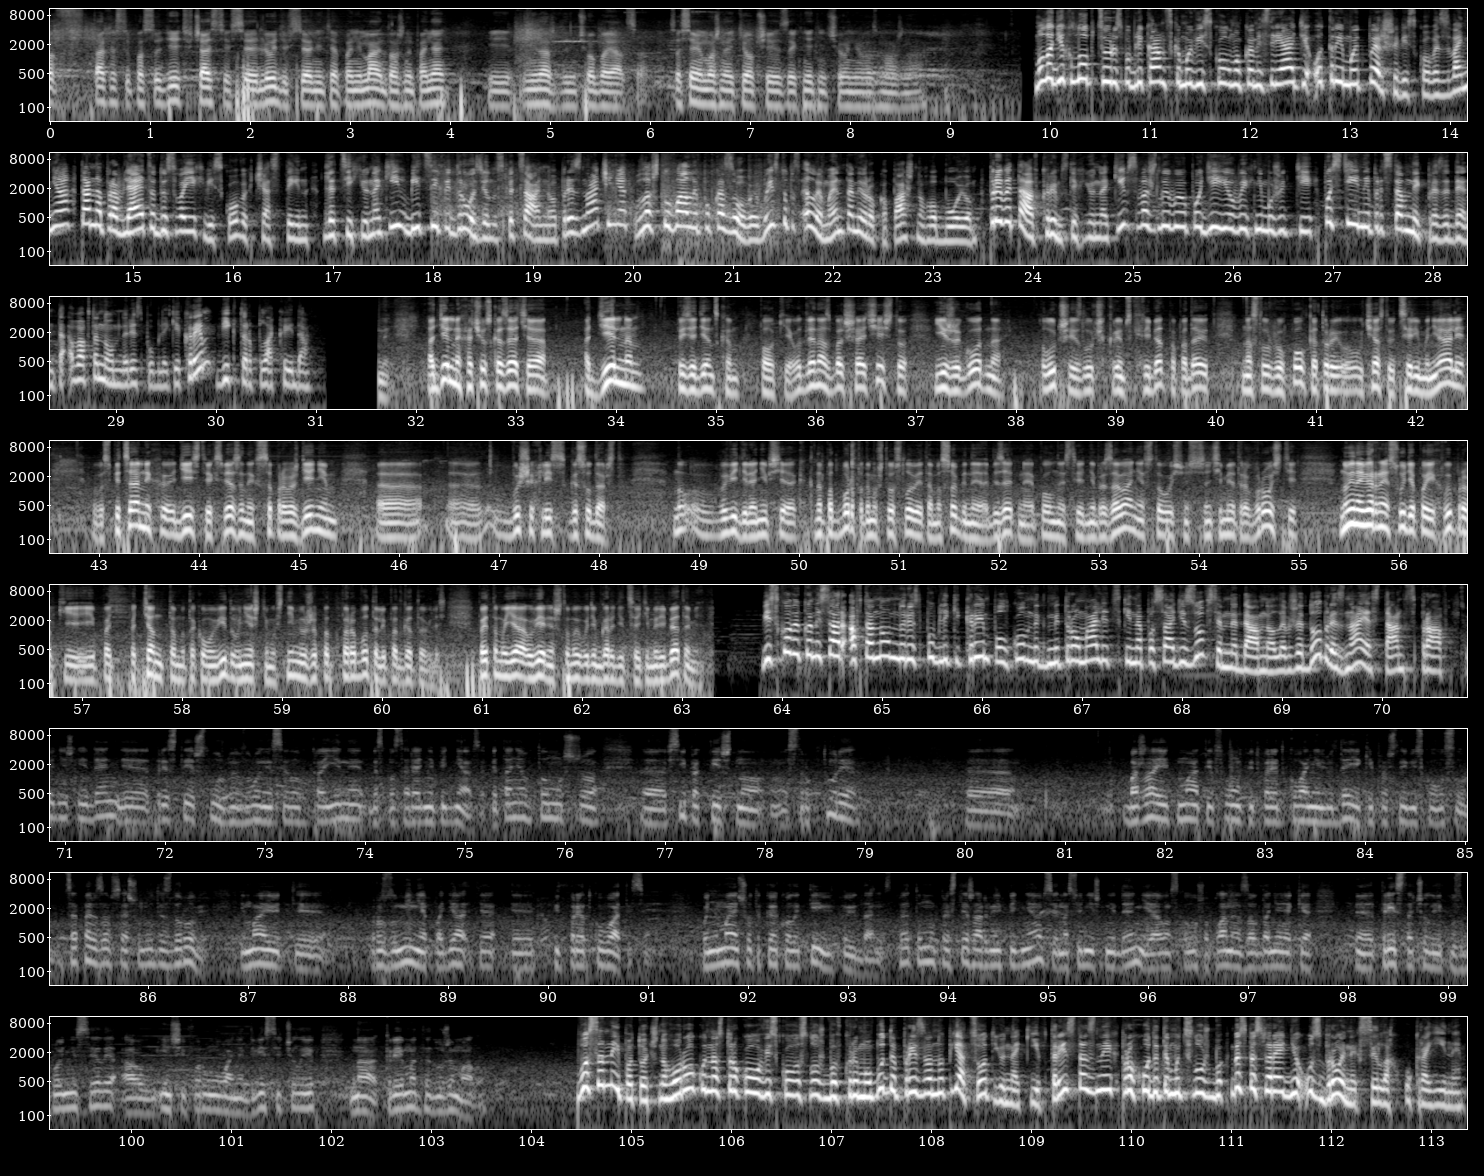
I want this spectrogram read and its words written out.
так если посудить, в части все люди, все они тебя понимают, должны понять, и не надо ничего бояться. Со всеми можно найти общий язык, нет ничего невозможного. Молоді хлопці у республіканському військовому комісаріаті отримують перше військове звання та направляються до своїх військових частин. Для цих юнаків бійці підрозділу спеціального призначення влаштували показовий виступ з елементами рукопашного бою. Привітав кримських юнаків з важливою подією в їхньому житті постійний представник президента в Автономної Республіки Крим Віктор Плакида. Отдельно хочу сказать о отдельном президентском полке. Вот для нас большая честь, что ежегодно лучшие из лучших крымских ребят попадают на службу в полк, которые участвуют в церемониале, в специальных э, действиях, связанных с сопровождением э, э, высших лиц государств. Ну, вы видели, они все как на подбор, потому что условия там особенные, обязательное полное среднее образование, 180 сантиметров в росте. Ну и, наверное, судя по их выправке и под- подтянутому такому виду внешнему, с ними уже поработали, подготовились. Поэтому я уверен, что мы будем гордиться этими ребятами. Військовий комісар Автономної Республіки Крим, полковник Дмитро Маліцький на посаді зовсім недавно, але вже добре знає стан справ. Сьогоднішній день е, престиж служби в Збройних силах України безпосередньо піднявся. Питання в тому, що е, всі практично е, структури бажають мати в своєму підпорядкуванні людей, які пройшли військову службу. Це перш за все, що люди здорові і мають розуміння, поняття підпорядкуватися. Понімають, що таке колектив і відповідальність. Тому престиж армії піднявся. На сьогоднішній день я вам скажу, що планове завдання, яке е, 300 чоловік у Збройні сили, а в інші формування 200 чоловік на Крима це дуже мало. Восени поточного року на строкову військову службу в Криму буде призвано 500 юнаків. 300 з них проходитимуть службу безпосередньо у Збройних силах України.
